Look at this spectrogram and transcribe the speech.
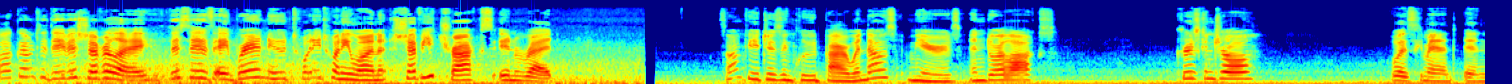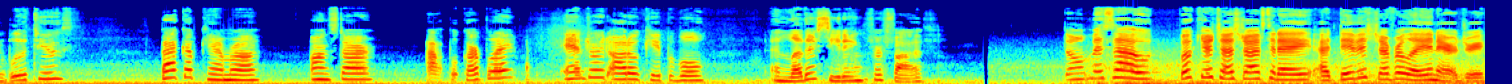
Welcome to Davis Chevrolet. This is a brand new 2021 Chevy Trax in red. Some features include power windows, mirrors, and door locks, cruise control, voice command and Bluetooth, backup camera, OnStar, Apple CarPlay, Android Auto capable, and leather seating for five. Don't miss out. Book your test drive today at Davis Chevrolet in Airdrie.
